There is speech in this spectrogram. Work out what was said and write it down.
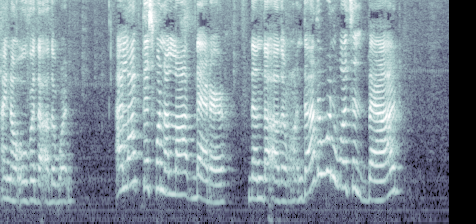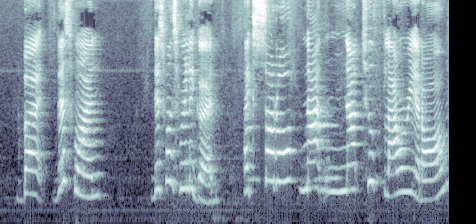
I know over the other one. I like this one a lot better than the other one. The other one wasn't bad, but this one, this one's really good. Like subtle, not not too flowery at all.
